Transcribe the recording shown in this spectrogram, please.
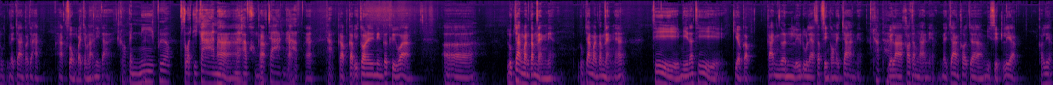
ลูกนายจ้างก็จะหักหักส่งไปชำระหนี้ได้ ก็เป็นหนี้เพื่อสวัสดิการอ่านะครับของครัลูบกจ้างนะครับนะครับกับกับอีกกรณีหนึ่งก็คือว่าเอ่อลูกจ้างบางตำแหน่งเนี่ยลูกจ้างบางตำแหน่งนะฮะที่มีหน้าที่เกี่ยวกับ การเงินหรือดูแลทรัพย์สินของนายจ้างเนี่ยครับท่านเวลาเข้าทำงานเนี่ยนายจ้างเขาจะมีสิทธิ์เรียกเขาเรียก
